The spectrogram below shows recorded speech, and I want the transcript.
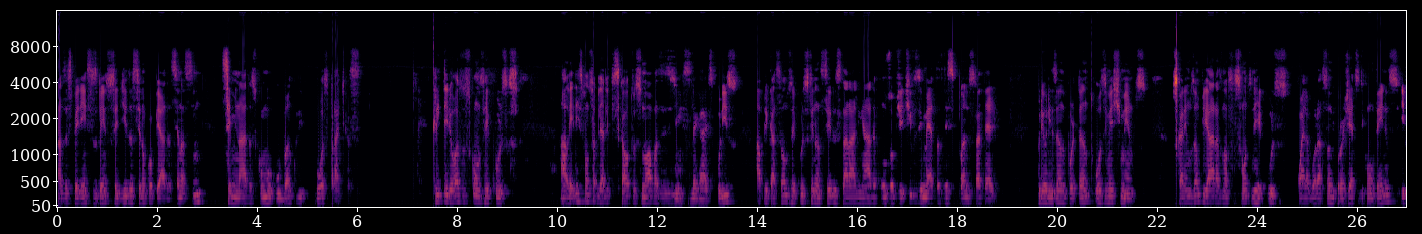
As experiências bem-sucedidas serão copiadas, sendo assim disseminadas como o banco de boas práticas. Criteriosos com os recursos. A Lei de Responsabilidade Fiscal trouxe novas exigências legais, por isso, a aplicação dos recursos financeiros estará alinhada com os objetivos e metas desse plano estratégico, priorizando, portanto, os investimentos. Buscaremos ampliar as nossas fontes de recursos com a elaboração de projetos de convênios e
